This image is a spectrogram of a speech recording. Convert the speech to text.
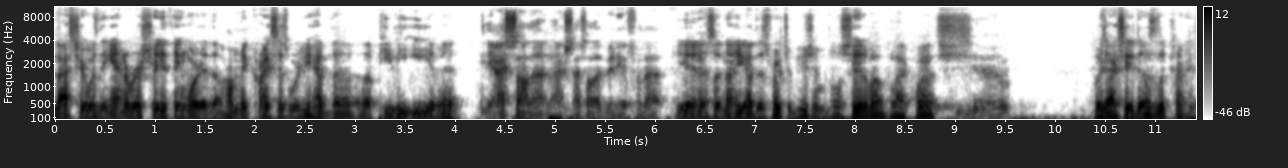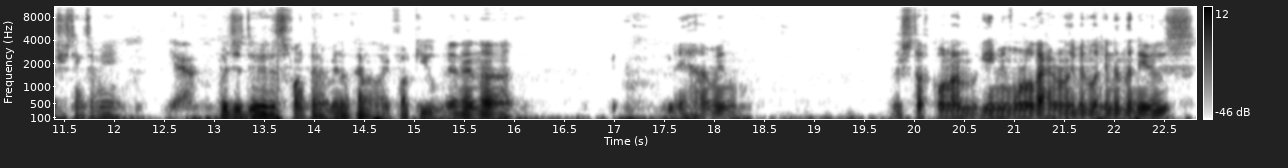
last year was the anniversary thing where the Omnic Crisis, where you had the uh, PVE event. Yeah, I saw that. Actually, I saw that video for that. Yeah, so now you got this retribution bullshit about Blackwatch, Yeah. which actually does look kind of interesting to me. Yeah. But just due to this funk that I'm in, I'm kind of like, fuck you. And then, uh, yeah, I mean, there's stuff going on in the gaming world. I haven't really been looking in the news.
